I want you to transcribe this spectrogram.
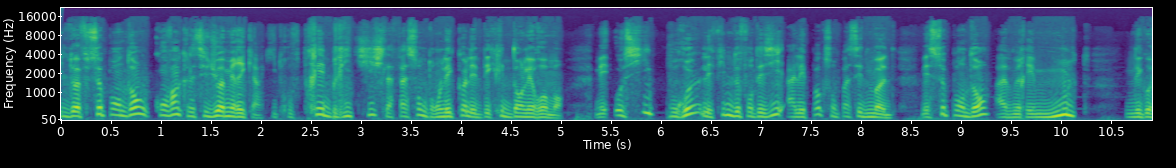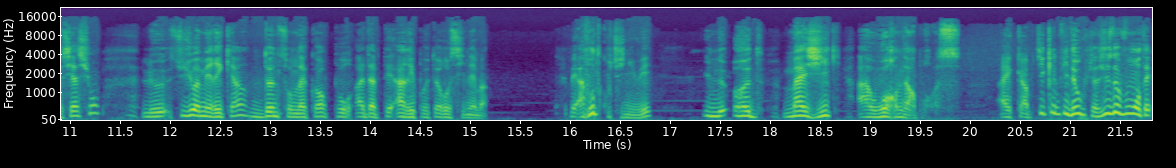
Ils doivent cependant convaincre les studios américains, qui trouvent très british la façon dont l'école est décrite dans les romans. Mais aussi, pour eux, les films de fantasy à l'époque sont passés de mode. Mais cependant, après moult négociations, le studio américain donne son accord pour adapter Harry Potter au cinéma. Mais avant de continuer, une ode magique à Warner Bros. Avec un petit clip vidéo que je viens juste de vous monter.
